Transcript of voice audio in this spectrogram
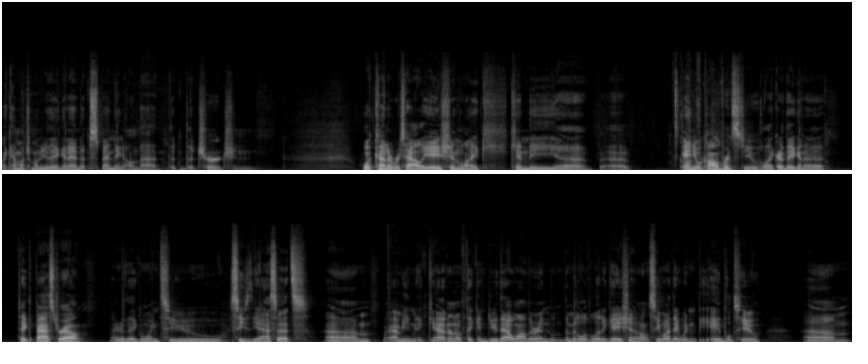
like how much money are they going to end up spending on that the the church and what kind of retaliation like can the uh, uh, annual conference do? Like, are they going to take the pastor out? Are they going to seize the assets? Um, I mean, I don't know if they can do that while they're in the middle of litigation. I don't see why they wouldn't be able to. Um,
